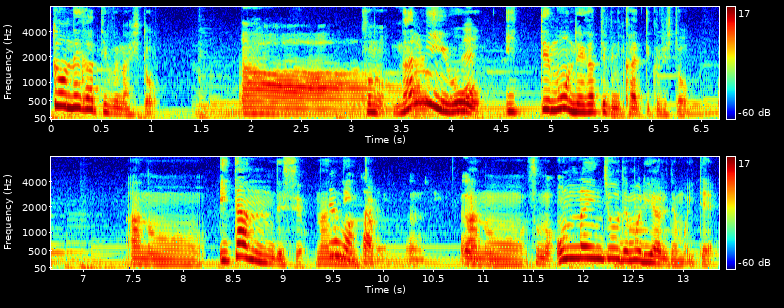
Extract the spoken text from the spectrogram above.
とネガティブな人、あー。この何を言ってもネガティブに返ってくる人。あのーいたんですよ何人か。わる。うん。うん。あのーそのオンライン上でもリアルでもいて。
